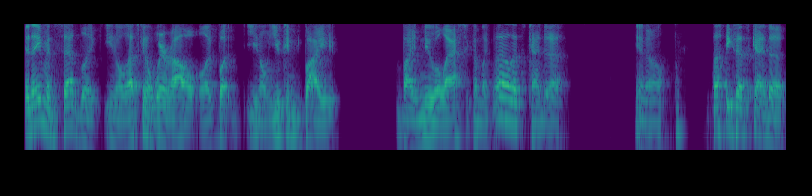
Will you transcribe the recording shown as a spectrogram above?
And they even said like, you know, that's gonna wear out. Like, but you know, you can buy buy new elastic. I'm like, well, that's kind of, you know, like that's kind of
